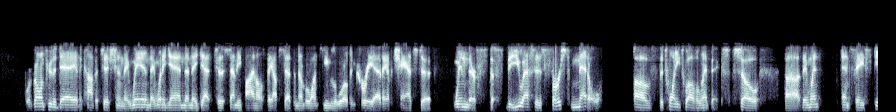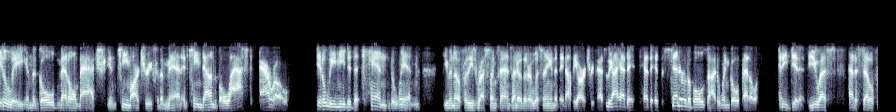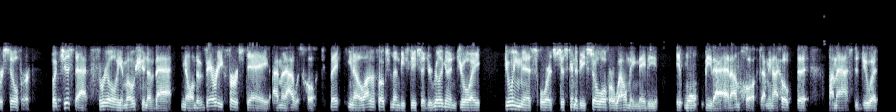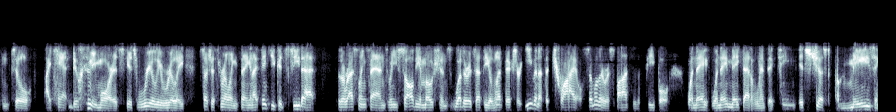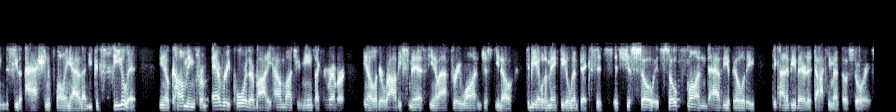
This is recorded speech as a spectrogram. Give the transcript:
We're going through the day and the competition. They win. They win again. Then they get to the semifinals. They upset the number one team of the world in Korea. They have a chance to win their the, the U.S.'s first medal of the 2012 Olympics. So uh, they went and faced Italy in the gold medal match in team archery for the men. It came down to the last arrow Italy needed a 10 to win, even though for these wrestling fans I know that are listening that may not be archery fans. So the guy had to had to hit the center of the bullseye to win gold medal, and he did it. The U.S. had to settle for silver. But just that thrill, the emotion of that, you know, on the very first day, I mean, I was hooked. They, you know, a lot of the folks from NBC said you're really going to enjoy doing this, or it's just going to be so overwhelming. Maybe it won't be that. And I'm hooked. I mean, I hope that I'm asked to do it until I can't do it anymore. It's it's really really such a thrilling thing, and I think you could see that for the wrestling fans when you saw the emotions, whether it's at the Olympics or even at the trial. Some of the responses of people when they when they make that Olympic team, it's just amazing to see the passion flowing out of them. You could feel it, you know, coming from every pore of their body. How much it means. I can remember, you know, look at Robby Smith, you know, after he won, just you know to be able to make the Olympics. It's it's just so it's so fun to have the ability to kind of be there to document those stories.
